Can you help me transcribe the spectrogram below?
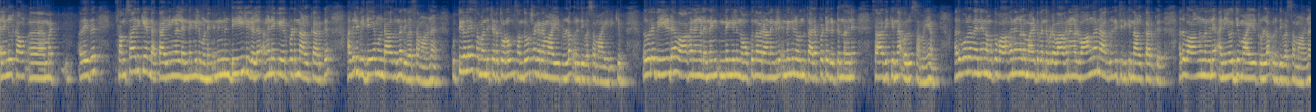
അല്ലെങ്കിൽ അതായത് സംസാരിക്കേണ്ട കാര്യങ്ങളിൽ എന്തെങ്കിലും ഉണ്ടെങ്കിൽ എന്തെങ്കിലും ഡീലുകൾ അങ്ങനെയൊക്കെ ഏർപ്പെടുന്ന ആൾക്കാർക്ക് അതിൽ വിജയമുണ്ടാകുന്ന ദിവസമാണ്. കുട്ടികളെ സംബന്ധിച്ചിടത്തോളം സന്തോഷകരമായിട്ടുള്ള ഒരു ദിവസമായിരിക്കും. അതുപോലെ വീട് വാഹനങ്ങൾ എന്തെങ്കിലും നോക്കുന്നവരാണെങ്കിൽ എന്തെങ്കിലും ഒന്ന് തരപ്പെട്ട് കിട്ടുന്നതിന് സാധിക്കുന്ന ഒരു സമയം. അതുപോലെ തന്നെ നമുക്ക് വാഹനങ്ങളുമായിട്ട് ബന്ധപ്പെട്ട് വാഹനങ്ങൾ വാങ്ങാൻ ആഗ്രഹിച്ചിരിക്കുന്ന ആൾക്കാർക്ക് അത് വാങ്ങുന്നതിന് അനുയോജ്യമായിട്ടുള്ള ഒരു ദിവസമാണ്.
